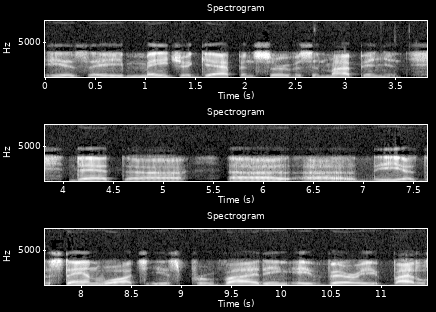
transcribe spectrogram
is a major gap in service, in my opinion, that uh, uh, uh, the uh, the StandWatch is providing a very vital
